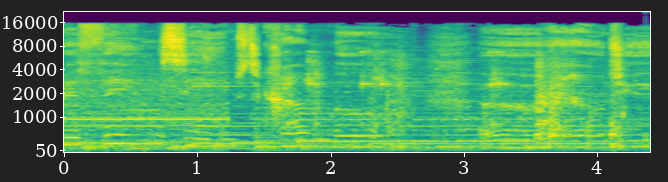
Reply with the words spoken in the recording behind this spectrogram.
everything seems to crumble around you.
